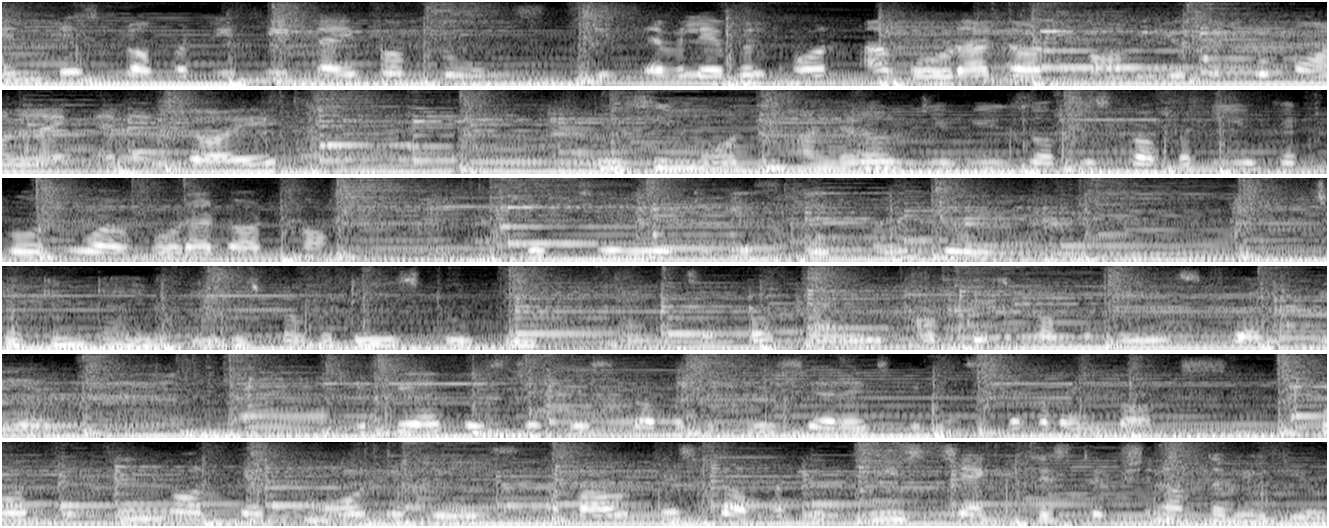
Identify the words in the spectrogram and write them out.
In this property, 3 type of rooms is available on agoda.com. You can book online and enjoy it. To see more than 100 of reviews of this property, you can go to agoda.com. Its rating is 8.2. Check-in time in this property is 2 p.m. and check-out time of this property is 12 p.m. If you have visited this property, please share your experience in the comment box. For booking or get more details about this property, please check description of the video.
